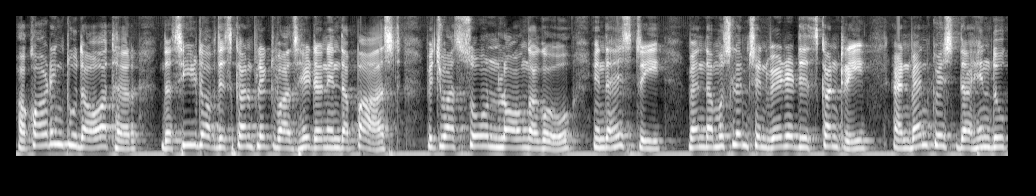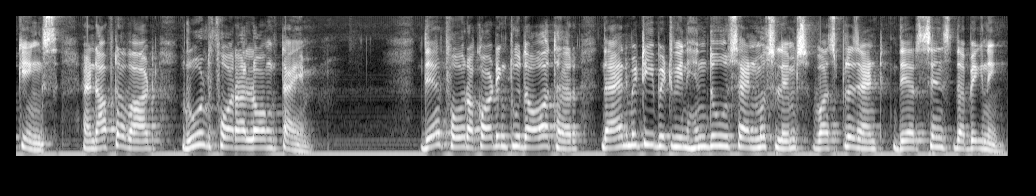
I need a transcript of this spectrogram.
According to the author, the seed of this conflict was hidden in the past, which was sown long ago in the history when the Muslims invaded this country and vanquished the Hindu kings and afterward ruled for a long time. Therefore, according to the author, the enmity between Hindus and Muslims was present there since the beginning.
